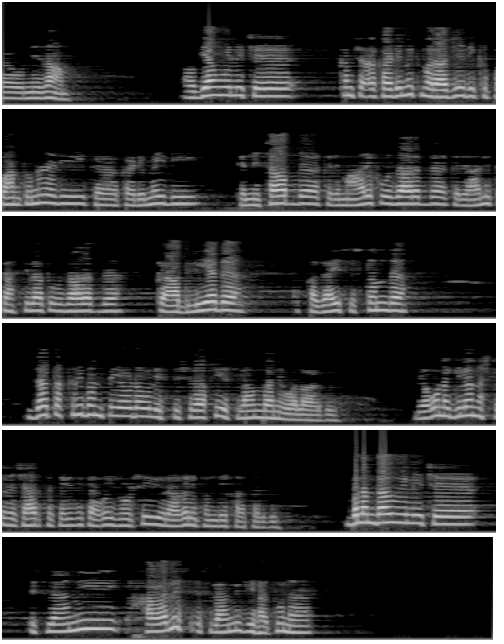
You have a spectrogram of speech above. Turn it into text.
او نظام او بیا هم ویلي چې کوم چې اکاډمیک مراجع دي که پوهنتونونه دي که اکاډمۍ دي که نصاب ده که د معارف وزارت ده که د عالي تحصیلاتو وزارت ده که عدلیه ده که قضایي سیستم ده دا تقریبا په یو ډول استشراقي اسلام باندې ولاړ دی د هغو نه ګیله نشته ده چې هر څه کوي ځکه هغوی جوړ شوي راغلي په همدې خاطر دي بل هم دا ویلې چې اسلامي خالص اسلامي جهتونه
